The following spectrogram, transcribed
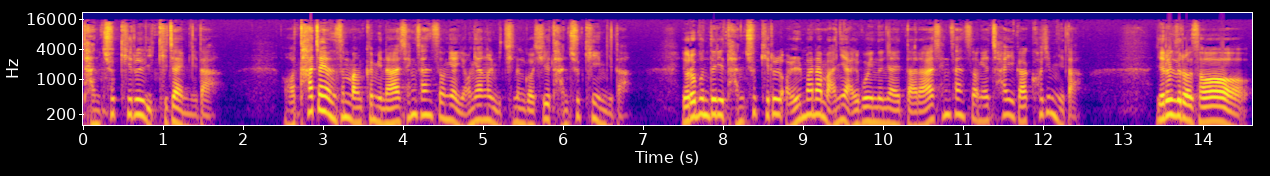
단축키를 익히자입니다. 어, 타자 연습만큼이나 생산성에 영향을 미치는 것이 단축키입니다. 여러분들이 단축키를 얼마나 많이 알고 있느냐에 따라 생산성의 차이가 커집니다. 예를 들어서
